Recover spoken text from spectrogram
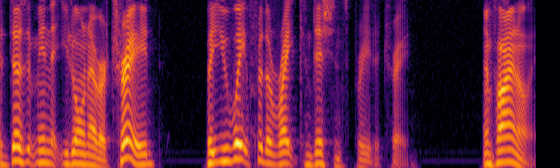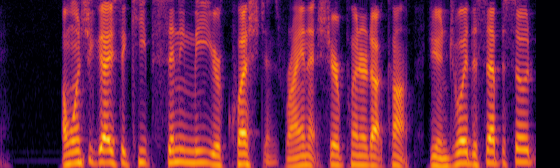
It doesn't mean that you don't ever trade, but you wait for the right conditions for you to trade. And finally, I want you guys to keep sending me your questions, Ryan at shareplanner.com. If you enjoyed this episode,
